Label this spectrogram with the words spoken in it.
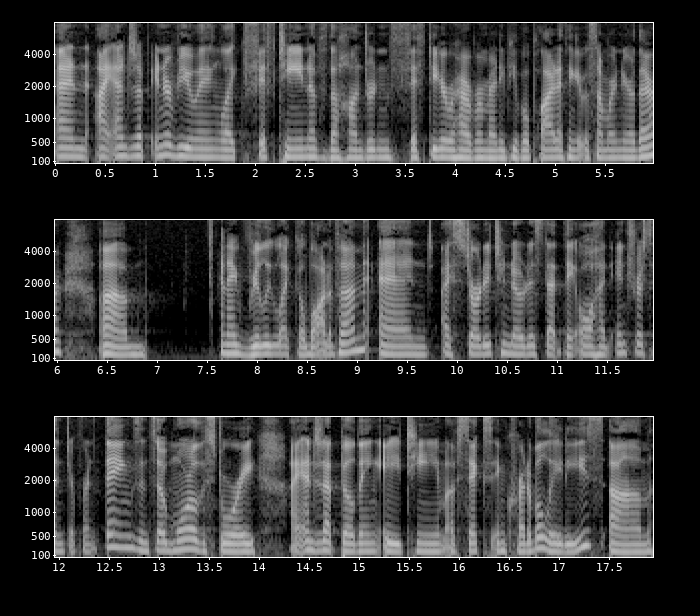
And I ended up interviewing like 15 of the 150 or however many people applied. I think it was somewhere near there. Um, and I really liked a lot of them. And I started to notice that they all had interests in different things. And so, moral of the story, I ended up building a team of six incredible ladies, um,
